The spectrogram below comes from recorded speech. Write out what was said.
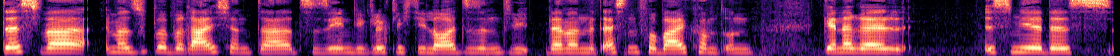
das war immer super bereichernd, da zu sehen, wie glücklich die Leute sind, wie, wenn man mit Essen vorbeikommt. Und generell ist mir das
